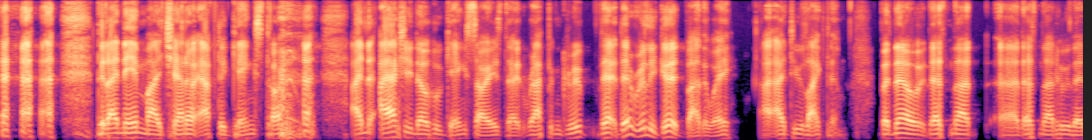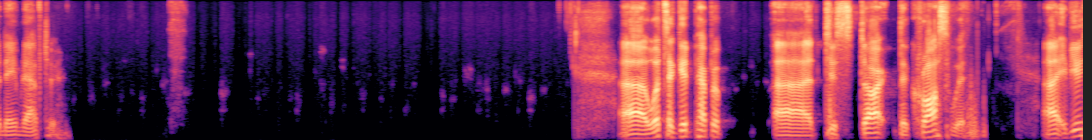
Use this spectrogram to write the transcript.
Did I name my channel after Gang Starr? I, I actually know who Gang Starr is, that rapping group. They're, they're really good, by the way. I, I do like them. But no, that's not uh, that's not who they're named after. Uh, what's a good pepper uh, to start the cross with? Uh, if you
